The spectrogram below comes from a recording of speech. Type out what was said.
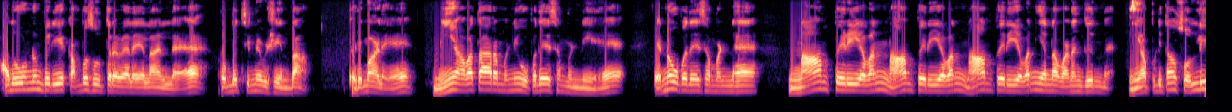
அது ஒன்றும் பெரிய கம்பசூத்திர வேலையெல்லாம் இல்லை ரொம்ப சின்ன விஷயம்தான். பெருமாளே நீ அவதாரம் பண்ணி உபதேசம் பண்ணியே என்ன உபதேசம் பண்ண? நாம் பெரியவன் நாம் பெரியவன் நாம் பெரியவன் என்ன வணங்குன்னு. நீ அப்படித்தான் சொல்லி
